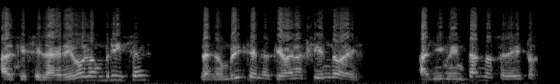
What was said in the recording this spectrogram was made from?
al que se le agregó lombrices. Las lombrices lo que van haciendo es alimentándose de estos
